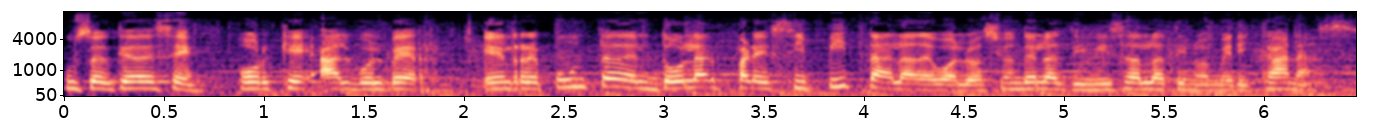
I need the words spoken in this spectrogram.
Usted quédese, porque al volver, el repunte del dólar precipita la devaluación de las divisas latinoamericanas.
